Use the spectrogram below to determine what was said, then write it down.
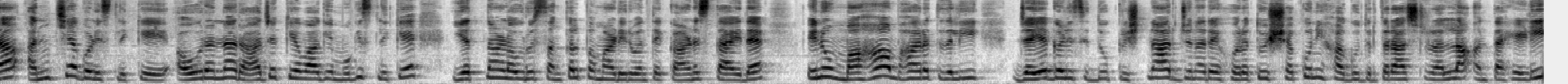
ನ ಅಂತ್ಯಗೊಳಿಸಲಿಕ್ಕೆ, ಅವರನ್ನು ರಾಜಕೀಯವಾಗಿ ಮುಗಿಸ್ಲಿಕ್ಕೆ ಯತ್ನಾಳ್ ಅವರು ಸಂಕಲ್ಪ ಮಾಡಿರುವಂತೆ ಕಾಣಿಸ್ತಾ ಇದೆ. ಇನ್ನು ಮಹಾಭಾರತದಲ್ಲಿ ಜಯಗಳಿಸಿದ್ದು ಕೃಷ್ಣಾರ್ಜುನರೇ ಹೊರತು ಶಕುನಿ ಹಾಗೂ ಧೃತರಾಷ್ಟ್ರರಲ್ಲ ಅಂತ ಹೇಳಿ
